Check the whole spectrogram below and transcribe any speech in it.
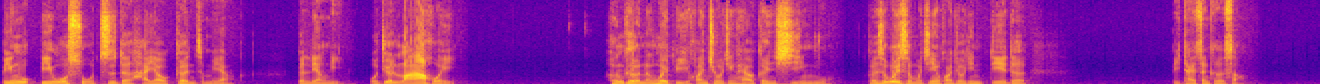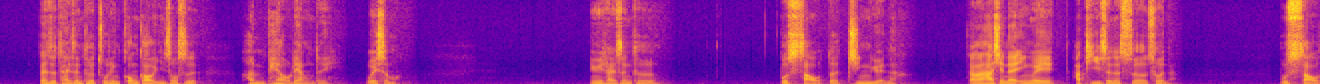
比我比我所知的还要更怎么样？更亮丽，我觉得拉回很可能会比环球金还要更吸引我。可是为什么今天环球金跌的比台盛科少，但是台盛科昨天公告营收是很漂亮的，为什么？因为台盛科不少的晶圆啊，当然它现在因为它提升了十二寸啊，不少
